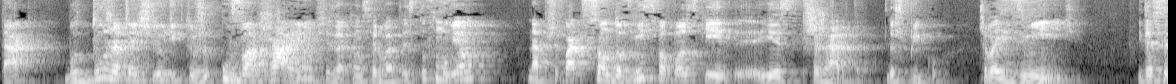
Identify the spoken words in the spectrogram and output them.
Tak? Bo duża część ludzi, którzy uważają się za konserwatystów, mówią, na przykład sądownictwo polskie jest przeżarte do szpiku. Trzeba je zmienić. I to jest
